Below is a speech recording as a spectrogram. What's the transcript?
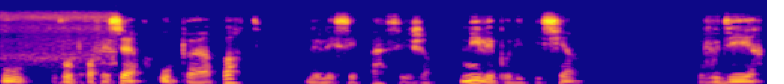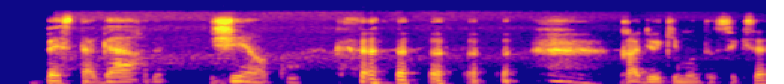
ou vos professeurs, ou peu importe, ne laissez pas ces gens, ni les politiciens, vous dire baisse ta garde, j'ai un coup. Radio qui monte au succès,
